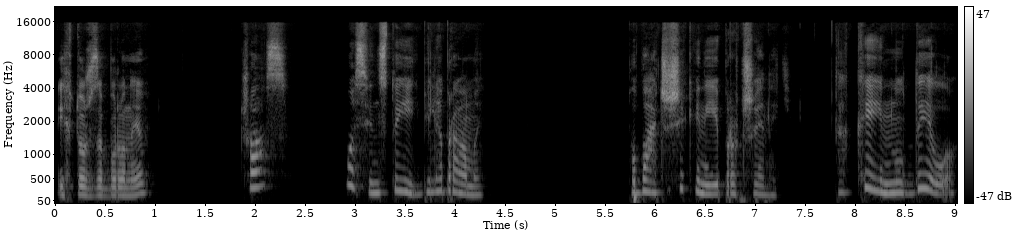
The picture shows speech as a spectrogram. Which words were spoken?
І хто ж заборонив? Час. Ось він стоїть біля брами. Побачиш, як він її прочинить. Такий нудило.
